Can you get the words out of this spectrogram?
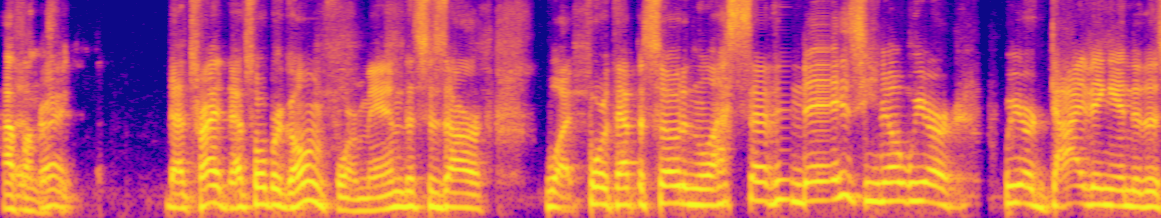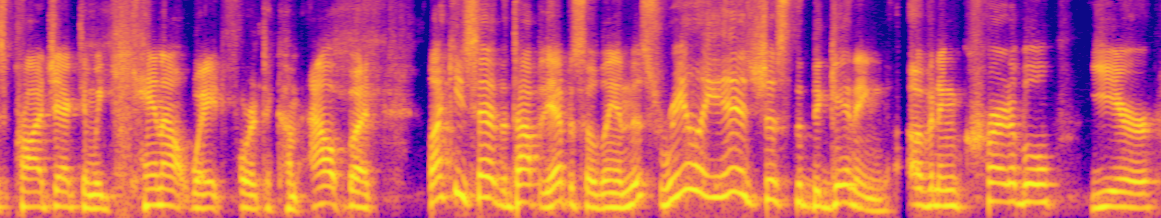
Have fun That's this right. week. That's right. That's what we're going for, man. This is our what fourth episode in the last seven days. You know, we are we are diving into this project and we cannot wait for it to come out. But like you said at the top of the episode, Liam, this really is just the beginning of an incredible year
